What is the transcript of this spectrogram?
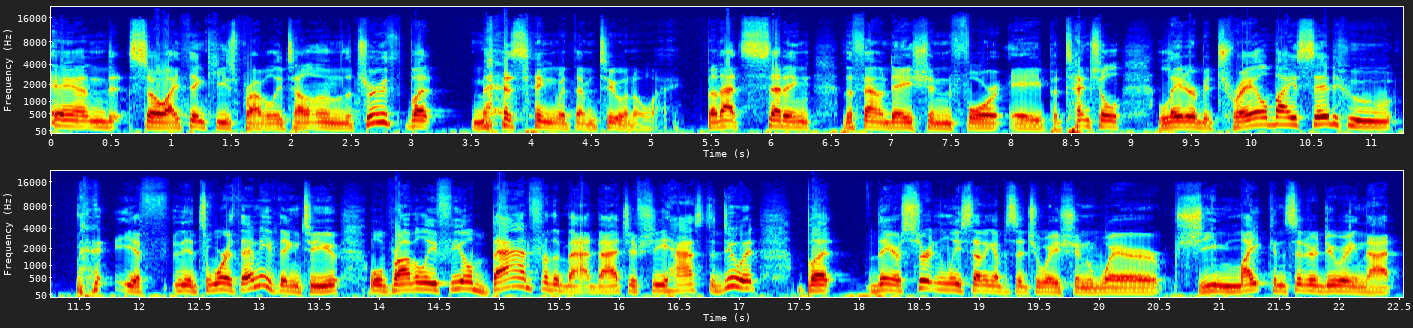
And so I think he's probably telling them the truth, but messing with them too in a way. But that's setting the foundation for a potential later betrayal by Cid, who, if it's worth anything to you, will probably feel bad for the Bad Batch if she has to do it. But they are certainly setting up a situation where she might consider doing that.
